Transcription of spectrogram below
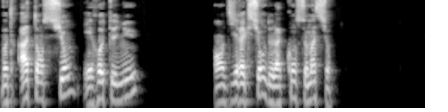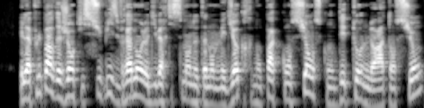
Votre attention est retenue direction de la consommation. Et la plupart des gens qui subissent vraiment le divertissement, notamment médiocre, n'ont pas conscience qu'on détourne leur attention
